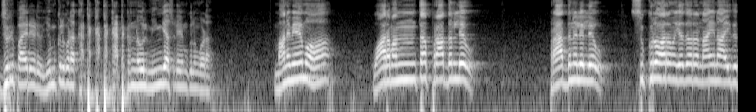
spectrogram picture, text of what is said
జుర్రి పాడాడు ఎముకలు కూడా కట్ట కట్ట కట్ట నవ్వులు మింగేస్తాడు ఎముకలు కూడా. మనమేమో వారమంతా ప్రార్థన లేవు. ప్రార్థనలే లేవు. శుక్రవారం ఏదో నాయన ఐదు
